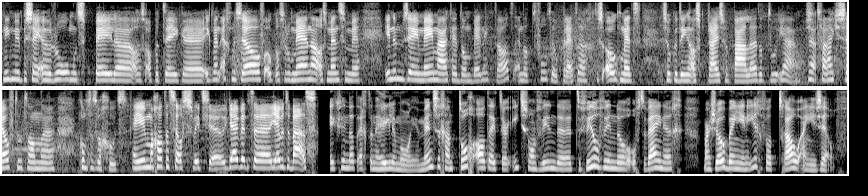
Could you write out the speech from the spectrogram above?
niet meer per se een rol moet spelen als apotheker. Ik ben echt mezelf, ook als Roemene. Als mensen me in het museum meemaken, dan ben ik dat. En dat voelt heel prettig. Dus ook met zulke dingen als prijs bepalen. Dat doe, ja, als je het vanuit jezelf doet, dan eh, komt het wel goed. En je mag altijd zelf switchen. Jij bent, eh, jij bent de baas. Ik vind dat echt een hele mooie. Mensen gaan toch altijd er iets van vinden, te veel vinden of te weinig. Maar zo ben je in ieder geval trouw aan jezelf.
